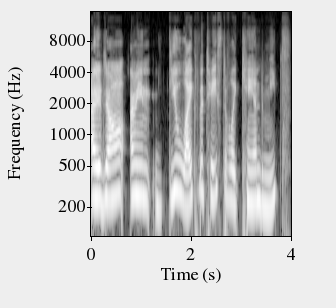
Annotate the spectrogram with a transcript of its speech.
I don't. I mean, do you like the taste of like canned meats?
